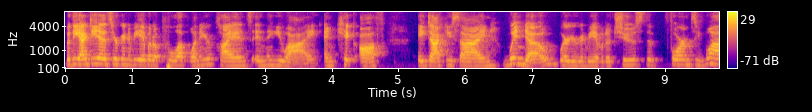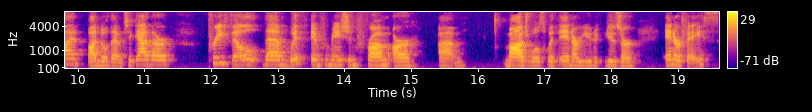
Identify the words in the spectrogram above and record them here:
But the idea is you're going to be able to pull up one of your clients in the UI and kick off a DocuSign window where you're going to be able to choose the forms you want, bundle them together, pre-fill them with information from our um, modules within our user interface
